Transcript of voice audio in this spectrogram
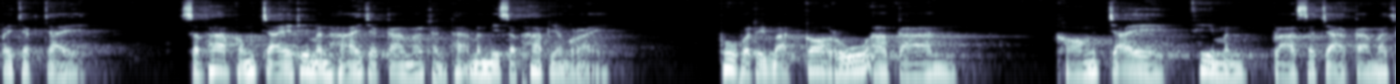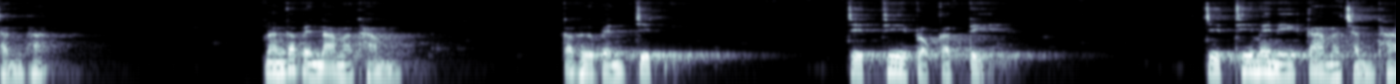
ไปจากใจ สภาพของใจที่มันหายจากกามฉันทะมันมีสภาพอย่างไร ผู้ปฏิบัติก็รู้อาการของใจที่มันปราศจากกามฉันทะ นั่นก็เป็นนามธรรม ก็คือเป็นจิต จิตที่ปกติ จิตที่ไม่มีกามฉันทะ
